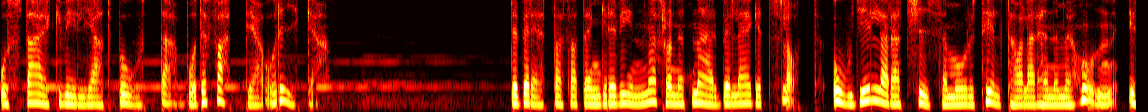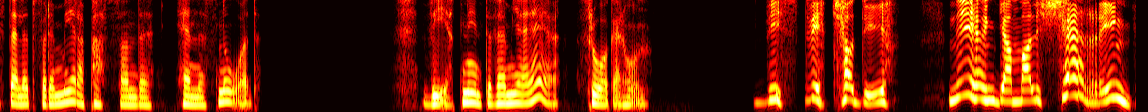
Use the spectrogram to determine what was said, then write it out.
och stark vilja att bota både fattiga och rika. Det berättas att en grevinna från ett närbeläget slott ogillar att Kisamor tilltalar henne med hon istället för det mera passande hennes nåd. Vet ni inte vem jag är? frågar hon. Visst vet jag det. Ni är en gammal kärring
